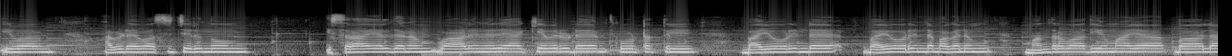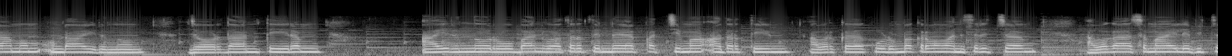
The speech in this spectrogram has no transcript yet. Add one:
ഇവർ അവിടെ വസിച്ചിരുന്നു. ഇസ്രായേൽ ജനം വാളിനിരയാക്കിയവരുടെ കൂട്ടത്തിൽ ബയോറിന്റെ ബയോറിന്റെ മകനും മന്ത്രവാദിയുമായ ബാലാമും ഉണ്ടായിരുന്നു. ജോർദാൻ തീരം ആയിരുന്നു റൂബാൻ ഗോത്രത്തിന്റെ പശ്ചിമ അതിർത്തി. അവർക്ക് കുടുംബക്രമം അനുസരിച്ച് അവകാശമായി ലഭിച്ച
